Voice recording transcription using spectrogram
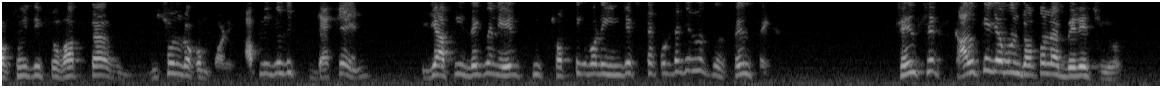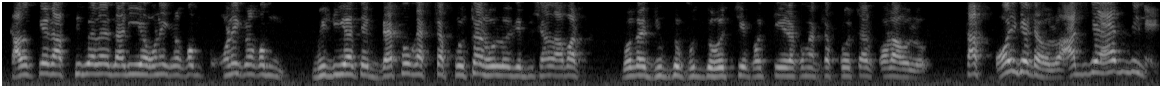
অর্থনৈতিক প্রভাবটা ভীষণ রকম পড়ে। আপনি যদি দেখেন, যে আপনি দেখবেন এর সব থেকে বড় ইন্ডেক্সটা কোনটা জানেন তো? সেন্সেক্স সেন্সেক্স কালকে যেমন যতটা বেড়েছিল, কালকে রাত্রিবেলায় দাঁড়িয়ে অনেক রকম অনেক রকম মিডিয়াতে ব্যাপক একটা প্রচার হলো যে বিশাল আবার বোধহয় যুদ্ধ ফুদ্ধ হচ্ছে হচ্ছে, এরকম একটা প্রচার করা হলো। তার ফল যেটা হলো, আজকে একদিনে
